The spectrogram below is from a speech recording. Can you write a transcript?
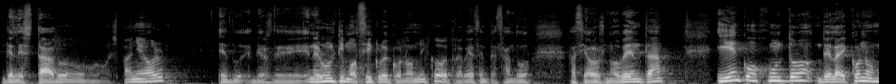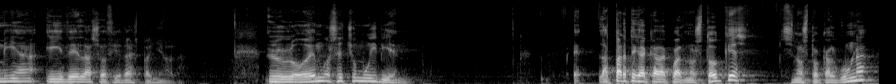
del Estado español desde, en el último ciclo económico, otra vez empezando hacia los 90, y en conjunto de la economía y de la sociedad española lo hemos hecho muy bien. Eh, la parte que a cada cual nos toque, si nos toca alguna,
